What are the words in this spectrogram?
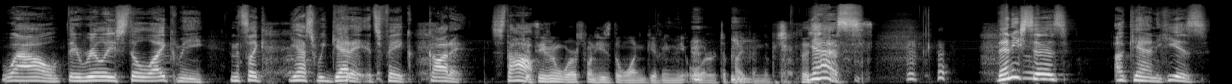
wow, they really still like me. And it's like, yes, we get it. It's fake. Got it. Stop. It's even worse when he's the one giving the order to pipe in the. the yes. then he says, again, he is.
